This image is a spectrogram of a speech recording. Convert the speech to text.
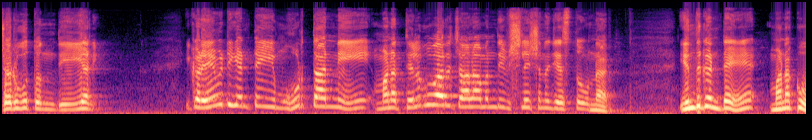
జరుగుతుంది అని. ఇక్కడ ఏమిటి అంటే ఈ ముహూర్తాన్ని మన తెలుగువారు చాలామంది విశ్లేషణ చేస్తూ ఉన్నారు. ఎందుకంటే మనకు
